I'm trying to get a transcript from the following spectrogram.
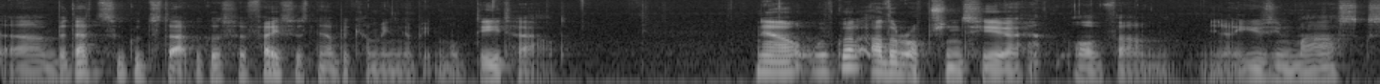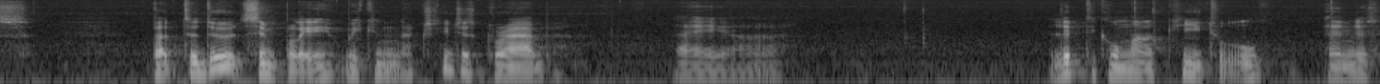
Um, but that's a good start because her face is now becoming a bit more detailed. Now we've got other options here of um, you know using masks, but to do it simply, we can actually just grab a uh, elliptical marquee tool and just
